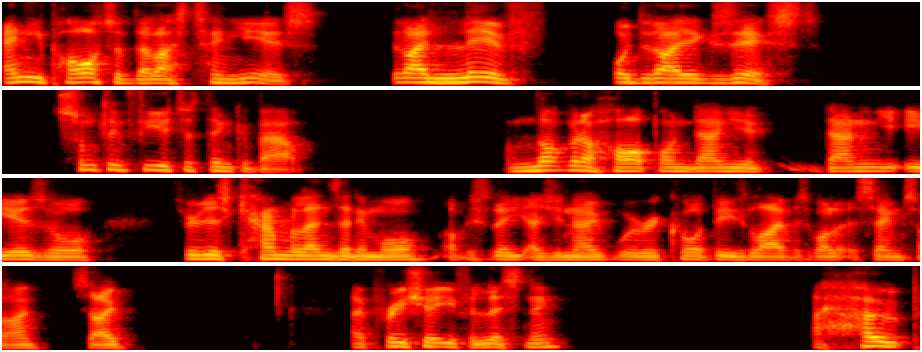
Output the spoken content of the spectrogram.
any part of the last 10 years? Did I live or did I exist? something for you to think about. I'm not going to harp on down your down in your ears or through this camera lens anymore. Obviously, as you know, we record these live as well at the same time. So I appreciate you for listening. I hope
